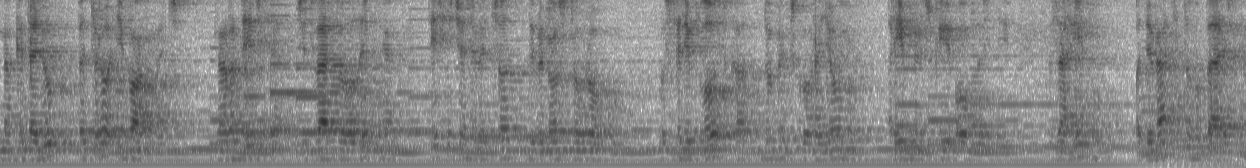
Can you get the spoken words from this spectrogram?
Накидалюк Петро Іванович народився 4 липня 1990 року у селі Плоска Дубинського району Рівненської області. Загинув 11 березня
